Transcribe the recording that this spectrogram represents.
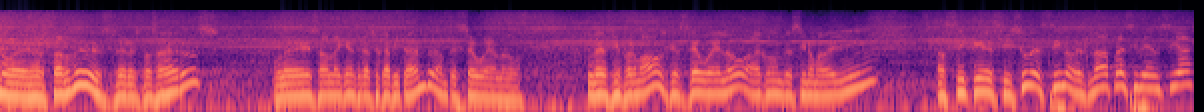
Buenas tardes, seres pasajeros. Les habla quien será su capitán durante este vuelo. Les informamos que este vuelo va con destino a Medellín, así que si su destino es la presidencia,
